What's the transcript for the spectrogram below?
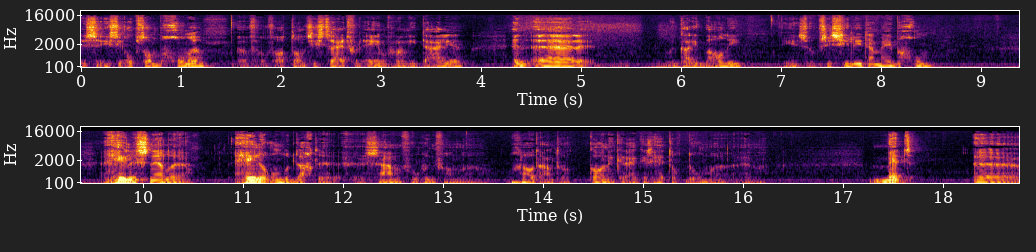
is, is, die opstand begonnen. Of, of, althans die strijd voor de eenwording van Italië. En uh, Garibaldi, die is op Sicilië daarmee begon. Hele snelle, hele onderdachte uh, samenvoeging van uh, een groot aantal koninkrijken, hertogdommen. met uh,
